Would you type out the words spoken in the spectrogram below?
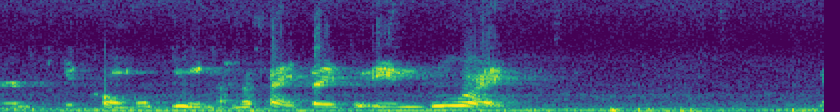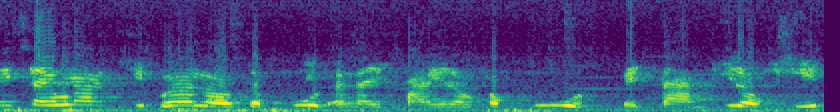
การคิดของคนอื่นมาใส่ใจตัวเองด้วย ไม่ใช่ว่าคิดว่าเราจะพูดอะไรไป เราก็พูดไปตามที่เราคิด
